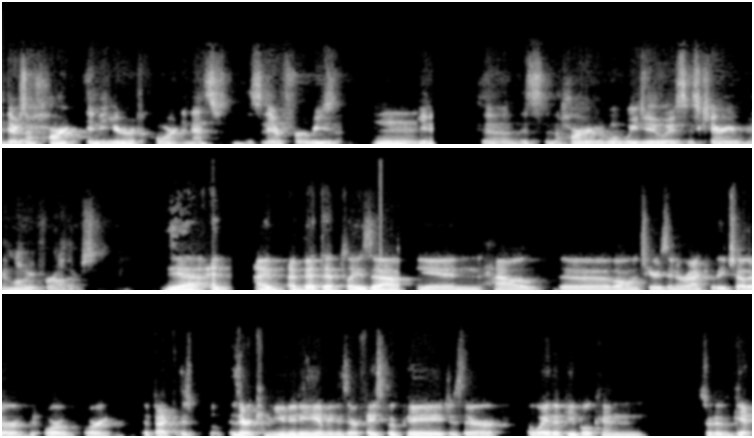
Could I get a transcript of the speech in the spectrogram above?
there's a heart in the ear of corn, and that's it's there for a reason. Mm. You know, uh, it's in the heart of what we do is is caring and loving for others. Yeah, and I, I bet that plays out in how the volunteers interact with each other, or or the fact that there's is there a community? I mean, is there a Facebook page? Is there a way that people can sort of get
